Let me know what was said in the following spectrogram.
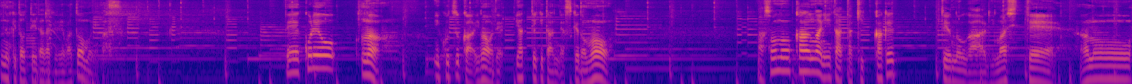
抜き取っていただければと思います。でこれをまあいくつか今までやってきたんですけども、まあ、その考えに至ったきっかけっていうのがありましてあのー、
